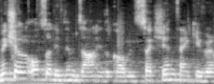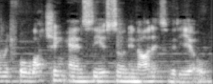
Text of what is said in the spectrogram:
make sure to also leave them down in the comment section. Thank you very much for watching and see you soon in our next video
